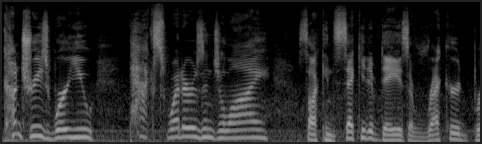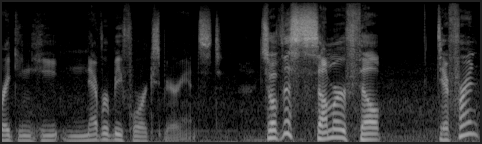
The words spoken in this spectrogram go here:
countries where you pack sweaters in July, saw consecutive days of record breaking heat never before experienced. So if this summer felt different,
